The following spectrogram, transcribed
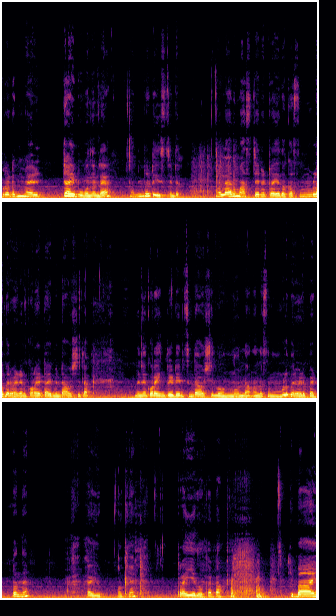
ബ്രെഡൊക്കെ മെൽറ്റായി പോകുന്നുണ്ട്. നല്ല ടേസ്റ്റ് ഉണ്ട്. എല്ലാവരും മസ്റ്റ് ആയിട്ട് ട്രൈ ചെയ്ത് നോക്കുക സിമ്പിൾ പരിപാടിയാണ്. കുറേ ടൈമിന്റെ ആവശ്യമില്ല. പിന്നെ കുറേ ഇൻഗ്രീഡിയൻസിന്റെ ആവശ്യമില്ല ഒന്നുമില്ല. നല്ല സിമ്പിൾ പരിപാടി. പെട്ടെന്ന് കഴിയും. ഓക്കെ ട്രൈ ചെയ്ത് നോക്കാം കേട്ടോ. ഓക്കെ ബായ്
